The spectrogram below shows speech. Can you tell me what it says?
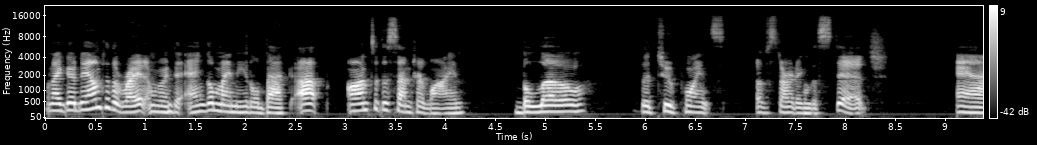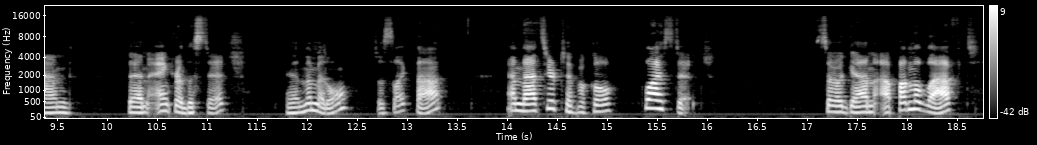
When I go down to the right, I'm going to angle my needle back up onto the center line below the two points of starting the stitch and then anchor the stitch in the middle, just like that. And that's your typical fly stitch. So again, up on the left,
